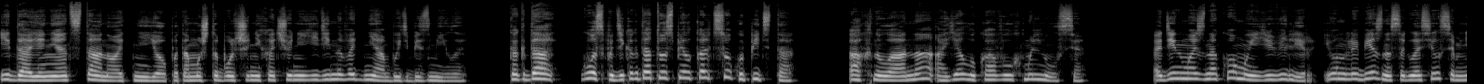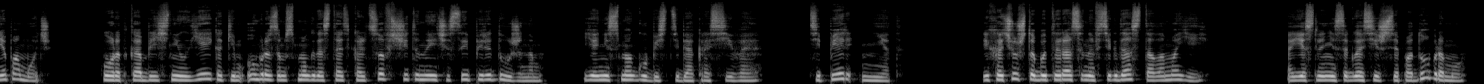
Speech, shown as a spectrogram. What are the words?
И да, я не отстану от нее, потому что больше не хочу ни единого дня быть без Милы. Когда... Господи, когда ты успел кольцо купить-то? Ахнула она, а я лукаво ухмыльнулся. Один мой знакомый ювелир, и он любезно согласился мне помочь. Коротко объяснил ей, каким образом смог достать кольцо в считанные часы перед ужином. Я не смогу без тебя, красивая. Теперь нет. И хочу, чтобы ты раз и навсегда стала моей. А если не согласишься по-доброму,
